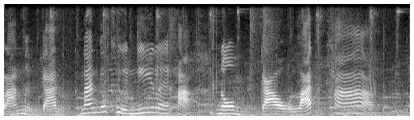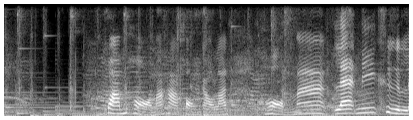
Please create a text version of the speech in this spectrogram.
ร้านเหมือนกัน นั่นก็คือนี่เลยค่ะ นมเกาลัดค่ะ ความหอมอะค่ะของเกาลัดหอมมาก และนี่คือเล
